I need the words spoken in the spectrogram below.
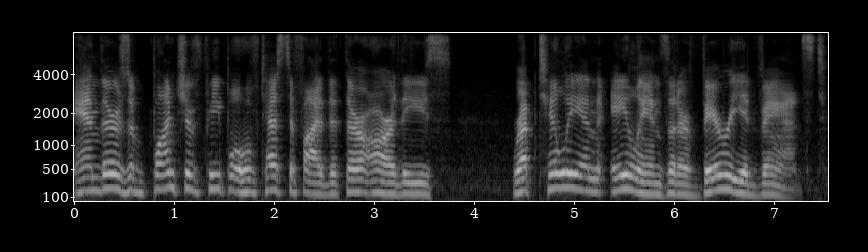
And there's a bunch of people who've testified that there are these reptilian aliens that are very advanced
